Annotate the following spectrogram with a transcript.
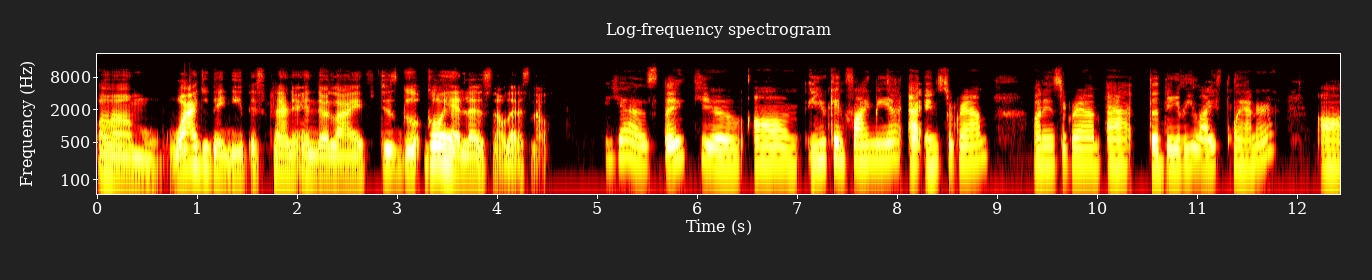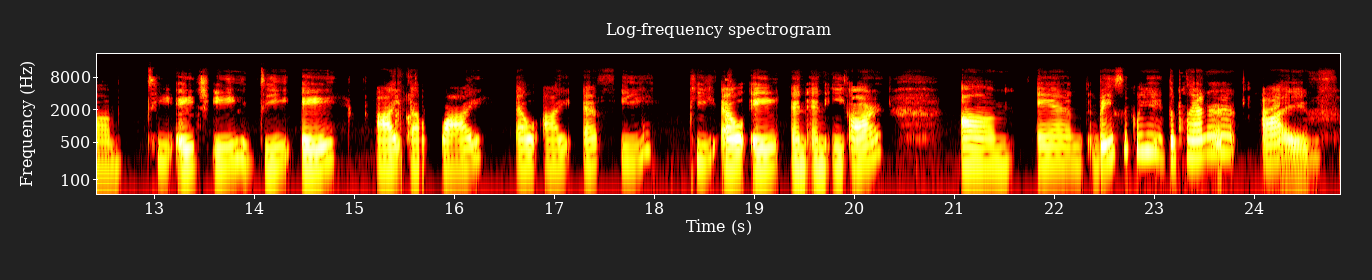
Um, why do they need this planner in their life? Just go go ahead, let us know. Let us know. Yes, thank you. Um, you can find me at Instagram on Instagram at the Daily Life Planner um, T H E D A I L Y L I F E P L A N N E R. Um, and basically, the planner, I've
